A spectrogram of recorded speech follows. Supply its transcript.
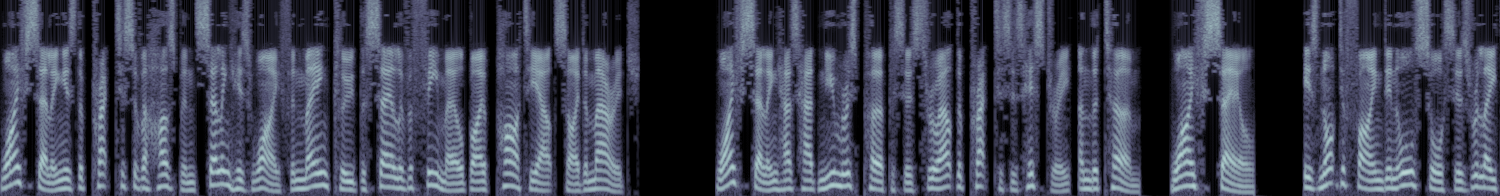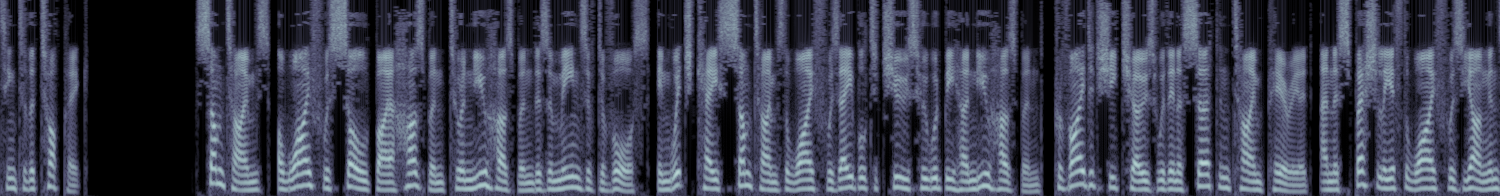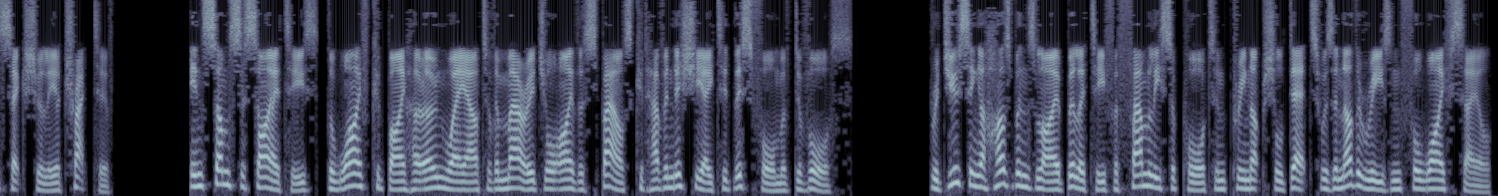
Wife selling is the practice of a husband selling his wife and may include the sale of a female by a party outside a marriage. Wife selling has had numerous purposes throughout the practice's history, and the term, wife sale, is not defined in all sources relating to the topic. Sometimes, a wife was sold by a husband to a new husband as a means of divorce, in which case sometimes the wife was able to choose who would be her new husband, provided she chose within a certain time period, and especially if the wife was young and sexually attractive. In some societies, the wife could buy her own way out of a marriage or either spouse could have initiated this form of divorce. Reducing a husband's liability for family support and prenuptial debts was another reason for wife sale.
